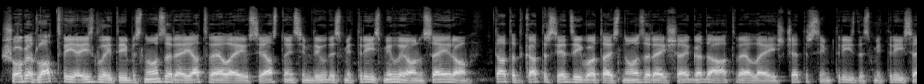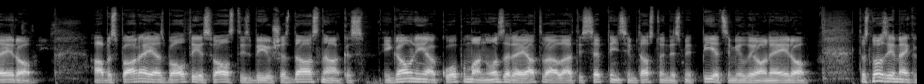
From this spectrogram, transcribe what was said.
Šogad Latvija izglītības nozarei atvēlējusi 823 miljonus eiro. Tātad katrs iedzīvotājs nozarei šai gadā atvēlējis 433 eiro. Abas pārējās Baltijas valstis bijušas dāsnākas. Igaunijā kopumā nozarei atvēlēti 785 miljoni eiro. Tas nozīmē, ka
